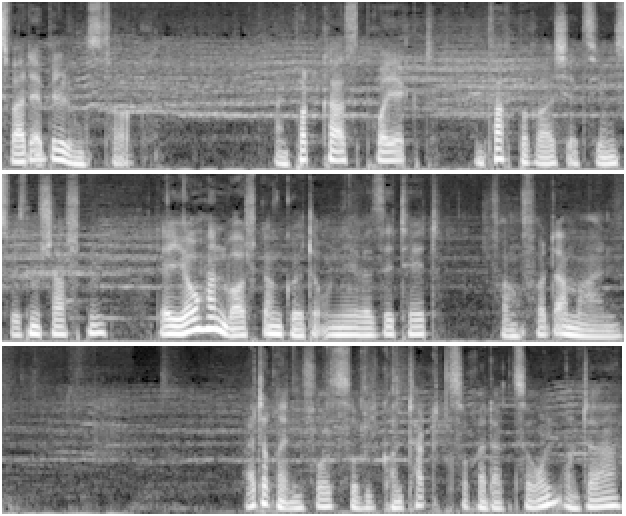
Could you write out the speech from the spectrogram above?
Dies war der Bildungstalk. ein Podcast-Projekt im Fachbereich Erziehungswissenschaften der Johann Wolfgang Goethe-Universität Frankfurt am Main. Weitere Infos sowie Kontakt zur Redaktion unter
